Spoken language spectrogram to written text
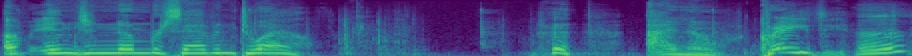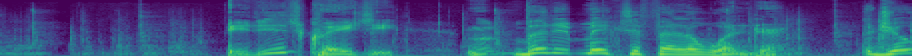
of engine number 712. I know, crazy, huh? It is crazy, but it makes a fellow wonder. Joe,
